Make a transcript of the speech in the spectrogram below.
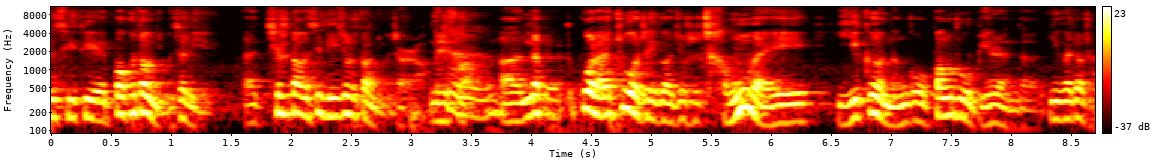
NCTA，包括到你们这里，呃，其实到 NCTA 就是到你们这儿啊。没错，嗯呃，那过来做这个就是成为一个能够帮助别人的，应该叫啥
